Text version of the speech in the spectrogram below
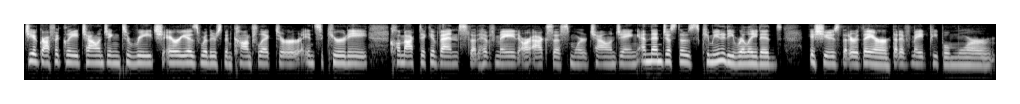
geographically challenging to reach areas where there's been conflict or insecurity, climactic events that have made our access more challenging, and then just those community related issues that are there that have made people more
